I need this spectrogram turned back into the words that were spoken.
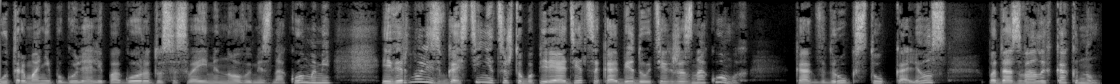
Утром они погуляли по городу со своими новыми знакомыми и вернулись в гостиницу, чтобы переодеться к обеду у тех же знакомых, как вдруг стук колес подозвал их к окну.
